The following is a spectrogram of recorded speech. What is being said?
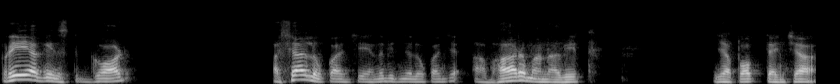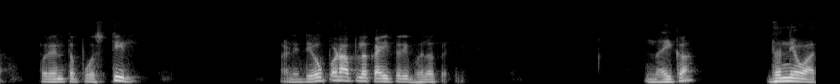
प्रे अगेन्स्ट गॉड अशा लोकांचे अनभिज्ञ लोकांचे आभार मानावेत जे आपोआप त्यांच्यापर्यंत पोचतील. आणि देव पण आपलं काहीतरी भलं करेल. नाही का? धन्यवाद.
